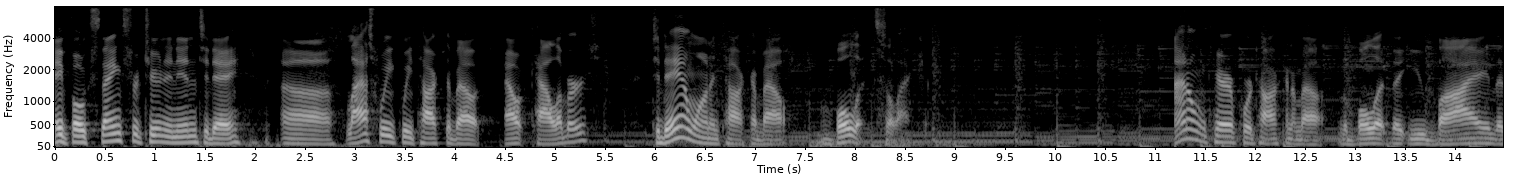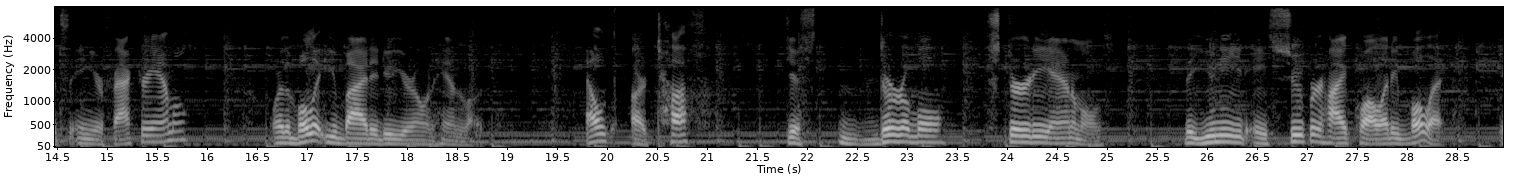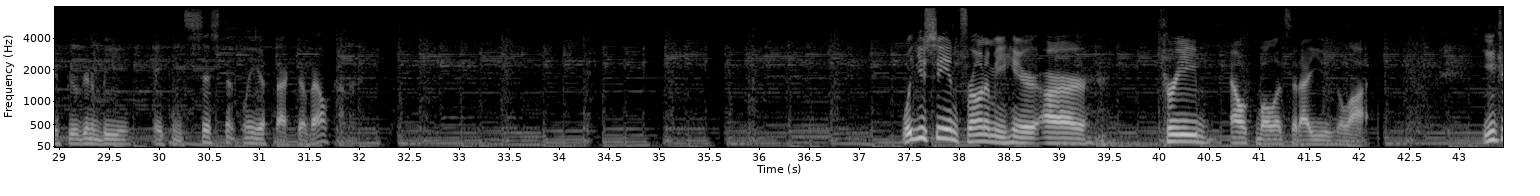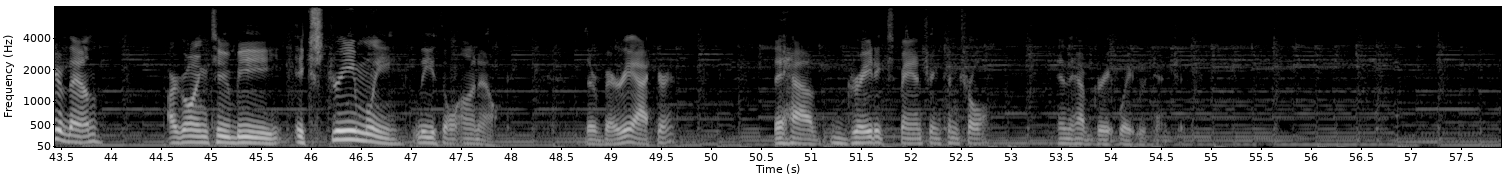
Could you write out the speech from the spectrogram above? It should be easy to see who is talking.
Speaker 1: Hey folks, thanks for tuning in today. Uh, last week we talked about out calibers. Today I want to talk about bullet selection. I don't care if we're talking about the bullet that you buy that's in your factory ammo or the bullet you buy to do your own hand loads. Elk are tough, just durable, sturdy animals that you need a super high quality bullet if you're going to be a consistently effective elk hunter. What you see in front of me here are three elk bullets that I use a lot. Each of them are going to be extremely lethal on elk. They're very accurate, they have great expansion control, and they have great weight retention.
